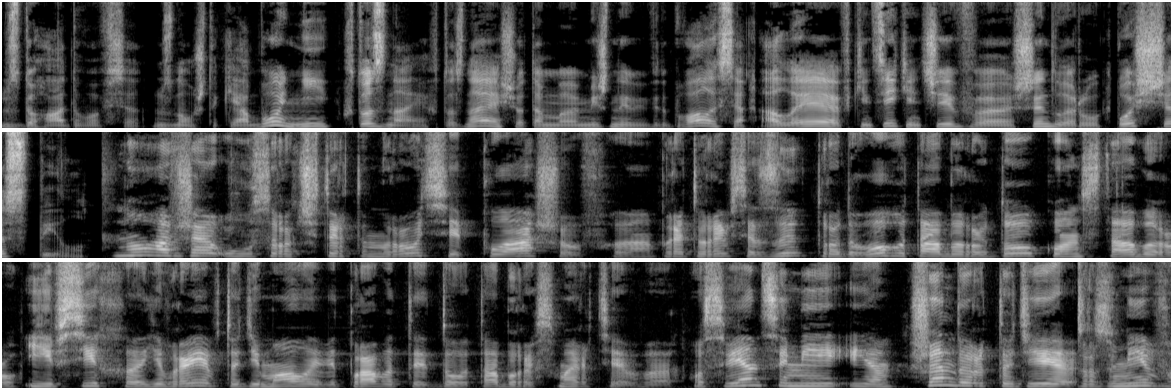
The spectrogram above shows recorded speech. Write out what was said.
здогадувався знову ж таки, або ні. Хто знає, хто знає, що там е, між ними відбувалося, але в кінці кінців е, Шиндлеру пощастило. Ну а вже у 44-му році Плашов е, перетворився з трудового табору до концтабору, і всіх євреїв тоді мали відправити до табору смерті в Освєнцимі. І Шиндер тоді зрозумів,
